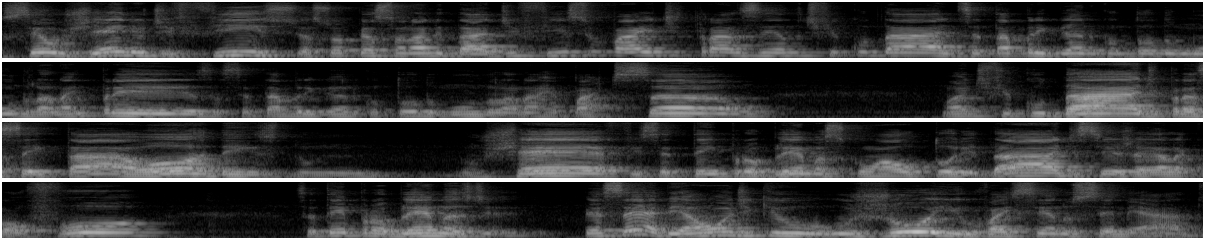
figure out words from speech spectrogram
o seu gênio difícil, a sua personalidade difícil vai te trazendo dificuldade. Você está brigando com todo mundo lá na empresa, você está brigando com todo mundo lá na repartição uma dificuldade para aceitar ordens de um, um chefe, você tem problemas com a autoridade, seja ela qual for, você tem problemas de. Percebe aonde que o, o joio vai sendo semeado?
